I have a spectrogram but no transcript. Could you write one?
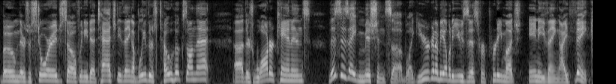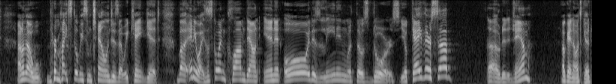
Boom, there's your storage. So if we need to attach anything, I believe there's tow hooks on that. Uh, there's water cannons. This is a mission sub. Like, you're going to be able to use this for pretty much anything, I think. I don't know. There might still be some challenges that we can't get. But anyways, let's go ahead and climb down in it. Oh, it is leaning with those doors. You okay there, sub? Uh-oh, did it jam? Okay, no, it's good.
